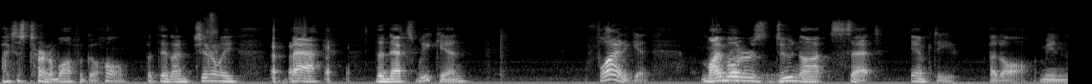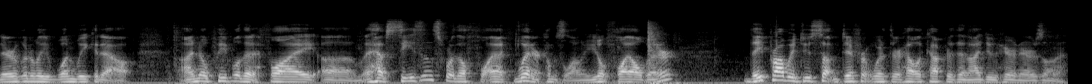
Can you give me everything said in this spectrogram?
I just turn them off and go home. But then I'm generally back the next weekend flying again. My Right. motors do not set empty at all. I mean, they're literally one week it out. I know people that fly, um, have seasons where they'll fly, like winter comes along and you don't fly all winter. They probably do something different with their helicopter than I do here in Arizona.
